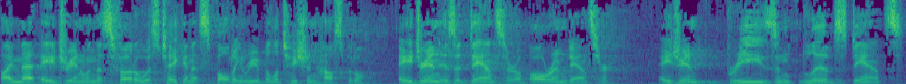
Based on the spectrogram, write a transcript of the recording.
I met Adrianne when this photo was taken at Spaulding Rehabilitation Hospital. Adrianne is a dancer, a ballroom dancer. Adrianne breathes and lives dance.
